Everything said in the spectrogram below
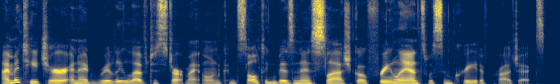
I'm a teacher and I'd really love to start my own consulting business slash go freelance with some creative projects.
